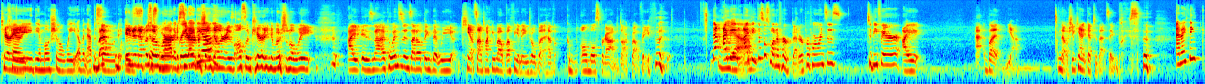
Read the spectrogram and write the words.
carry, carry, the emotional weight of an episode. in an episode where Sarah idea. Michelle Gellar is also carrying emotional weight, I it is not a coincidence. I don't think that we can't stop talking about Buffy and Angel, but have almost forgotten to talk about Faith. That, I yeah. mean, I think this was one of her better performances to be fair, I. Uh, but yeah, no, she can't get to that same place. and I think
